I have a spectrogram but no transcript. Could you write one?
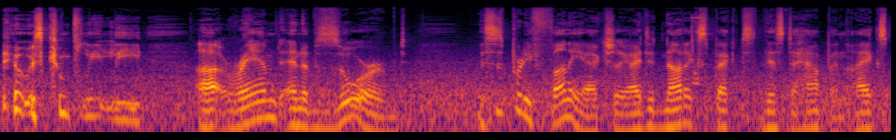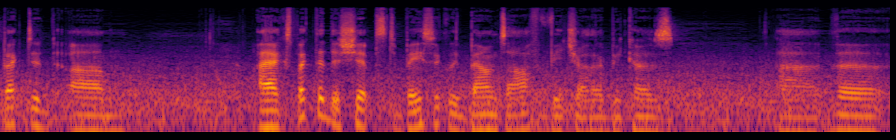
it was completely uh, rammed and absorbed. This is pretty funny, actually. I did not expect this to happen. I expected, um, I expected the ships to basically bounce off of each other because uh, the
